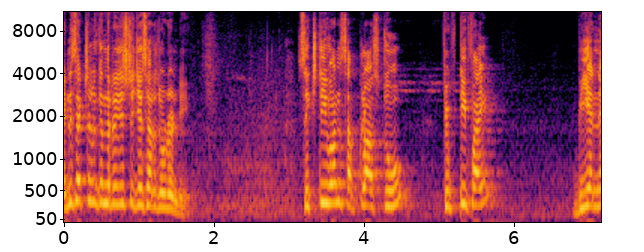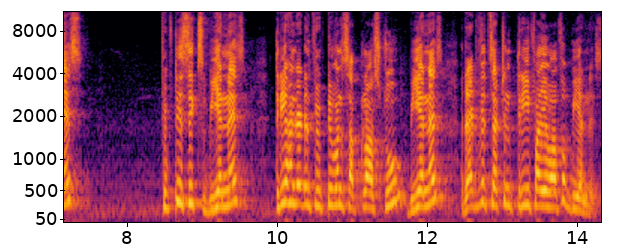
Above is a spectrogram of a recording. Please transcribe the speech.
ఎన్ని సెక్షన్ల కింద రిజిస్టర్ చేశారో చూడండి. Sixty one sub class two fifty five BNS fifty six BNS three hundred and fifty one sub class two BNS read with section three five of BNS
